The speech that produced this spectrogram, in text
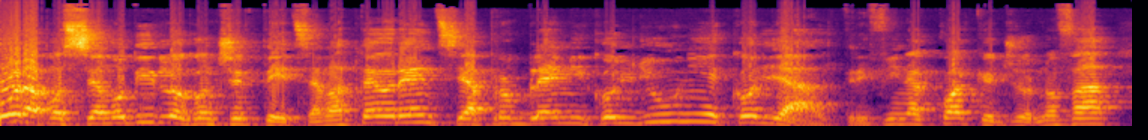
Ora possiamo dirlo con certezza, Matteo Renzi ha problemi con gli uni e con gli altri. Fino a qualche giorno fa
